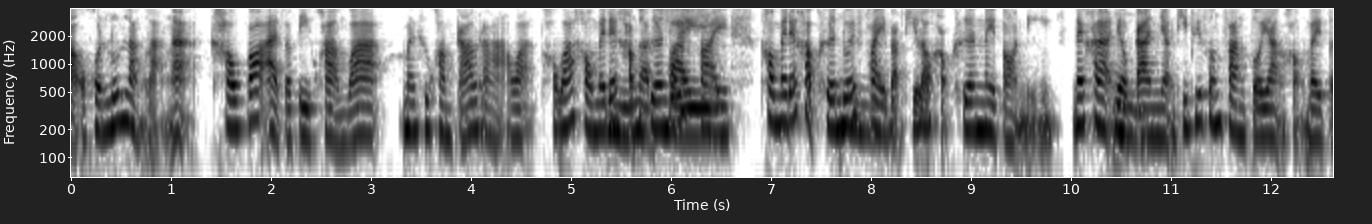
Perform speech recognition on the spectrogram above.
าๆ คนรุ่นหลังๆอะ่ะเขาก็อาจจะตีความว่ามันคือความก้าวร้าวอะ่ะ เพราะว่าเขาไม่ได้ขับเคลื่อนด้วยไฟ เขาไม่ได้ขับเคลื่อนด้วยไฟแบบที่เราขับเคลื่อนในตอนนี้ ในขณะเดียวกันอย่างที่พี่เฟิงฟังตัวอย่างของใบเต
